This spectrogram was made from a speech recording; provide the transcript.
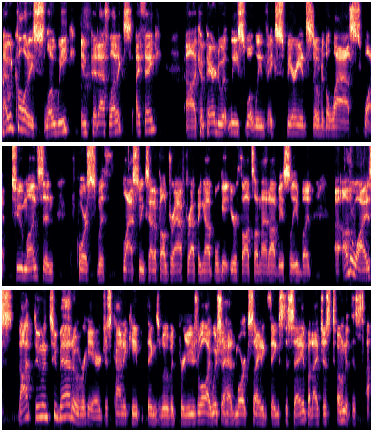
I would call it a slow week in Pitt athletics, I think, uh, compared to at least what we've experienced over the last, what, two months. And of course, with last week's NFL draft wrapping up, we'll get your thoughts on that, obviously. But uh, otherwise, not doing too bad over here. Just kind of keep things moving per usual. I wish I had more exciting things to say, but I just don't at this time.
